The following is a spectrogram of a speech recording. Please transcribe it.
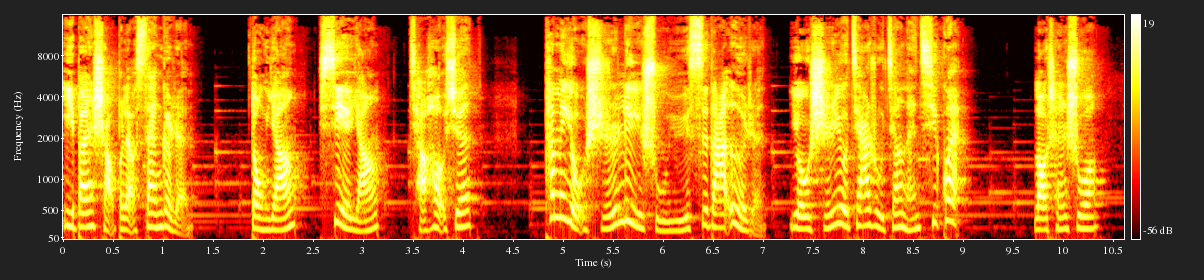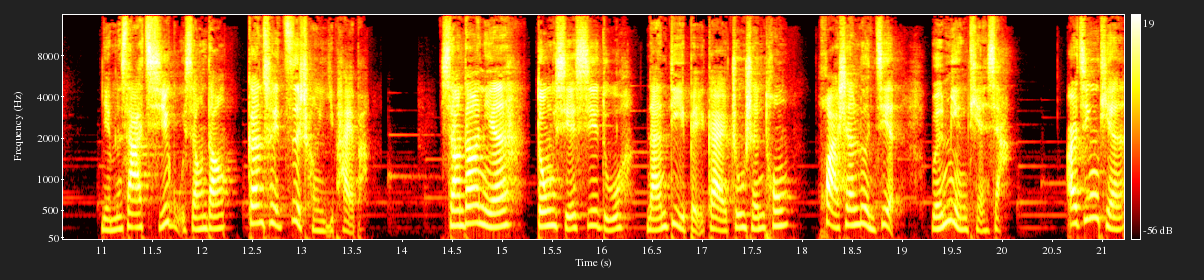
一般少不了三个人：董阳、谢阳、乔浩轩。他们有时隶属于四大恶人，有时又加入江南七怪。老陈说：“你们仨旗鼓相当，干脆自成一派吧。”想当年，东邪西毒，南帝北丐，中神通，华山论剑，闻名天下。而今天，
